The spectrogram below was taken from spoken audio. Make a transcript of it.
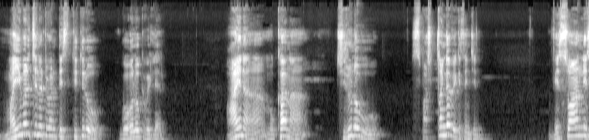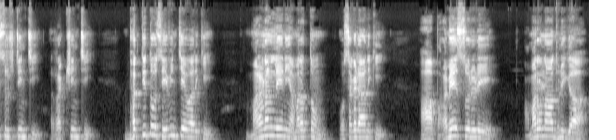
మైమరిచినటువంటి స్థితిలో గుహలోకి వెళ్ళారు. ఆయన ముఖాన చిరునవ్వు స్పష్టంగా వికసించింది. విశ్వాన్ని సృష్టించి రక్షించి భక్తితో సేవించేవారికి మరణం లేని అమరత్వం ఒసగడానికి ఆ పరమేశ్వరుడే అమరనాథునిగా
